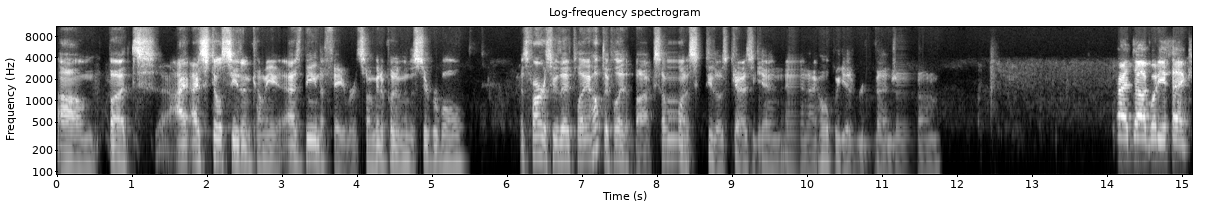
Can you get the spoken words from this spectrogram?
Um, but I, I still see them coming as being the favorite. So I'm going to put them in the Super Bowl. As far as who they play, I hope they play the Bucs. I want to see those guys again, and I hope we get revenge on them. All right, Doug. What do you think?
